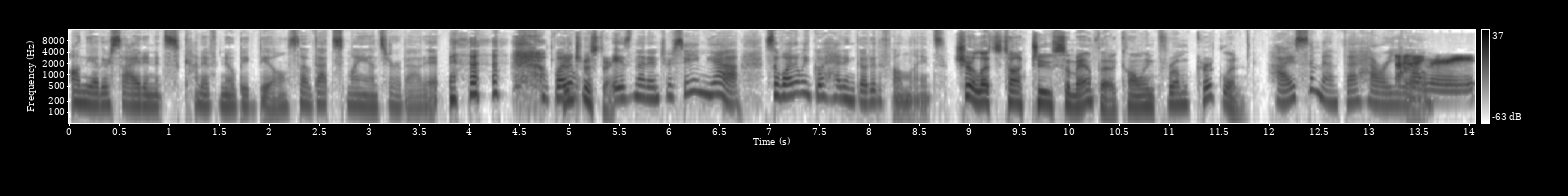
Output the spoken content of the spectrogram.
on the other side, and it's kind of no big deal. So that's my answer about it. Interesting. Isn't that interesting? Yeah. So why don't we go ahead and go to the phone lines? Sure, let's talk to Samantha calling from Kirkland. Hi, Samantha. How are you? Hi, Mary.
